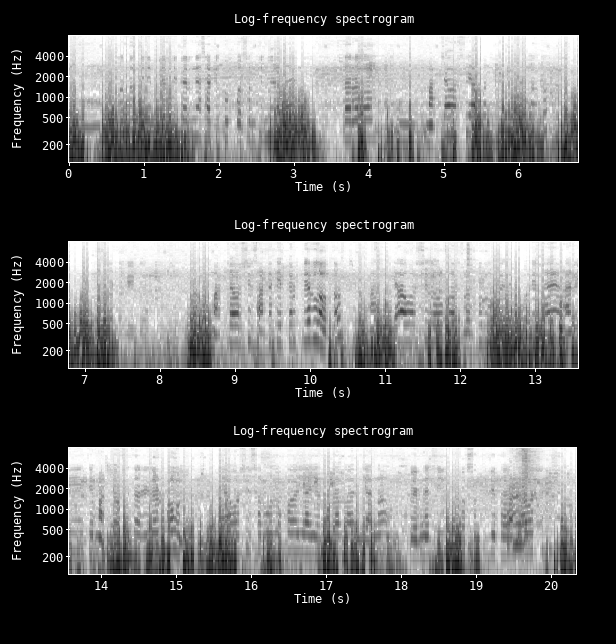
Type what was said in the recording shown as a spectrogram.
पद्धतीने पेरणी करण्यासाठी खूप पसंती मिळत आहे. तर मागच्या वर्षी आपण किती पेरलं होतं? मागच्या वर्षी साठ एक एकर पेरलं होतं. आणि या वर्षी जवळपास भरपूर लोकांचे फोन येत आहे आणि ते मागच्या वर्षीचा रिझल्ट पाहून यावर्षी सर्व लोक या यंत्राला यांना पेरण्याची पसंती देत आहेत. यावर्षी किती लोकं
